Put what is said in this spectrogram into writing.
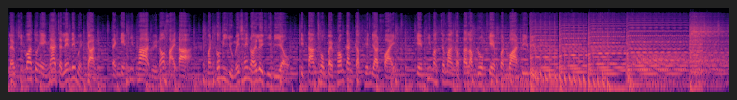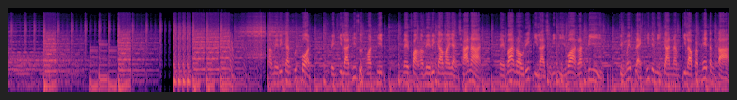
แล้วคิดว่าตัวเองน่าจะเล่นได้เหมือนกัน แต่เกมที่พลาดหรือนอกสายตา มันก็มีอยู่ไม่ใช่น้อยเลยทีเดียว ติดตามชมไปพร้อมกันกับ10 Yard Fight เกมที่มักจะมากับตลับรวมเกมวันวานรีวิว อเมริกันฟุตบอล เป็นกีฬาที่สุดฮอตฮิตในฝั่งอเมริกามาอย่างช้านาน ในบ้านเราเรียกกีฬาชนิดนี้ว่ารักบี้ จึงไม่แปลกที่จะมีการนำกีฬาประเภทต่าง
